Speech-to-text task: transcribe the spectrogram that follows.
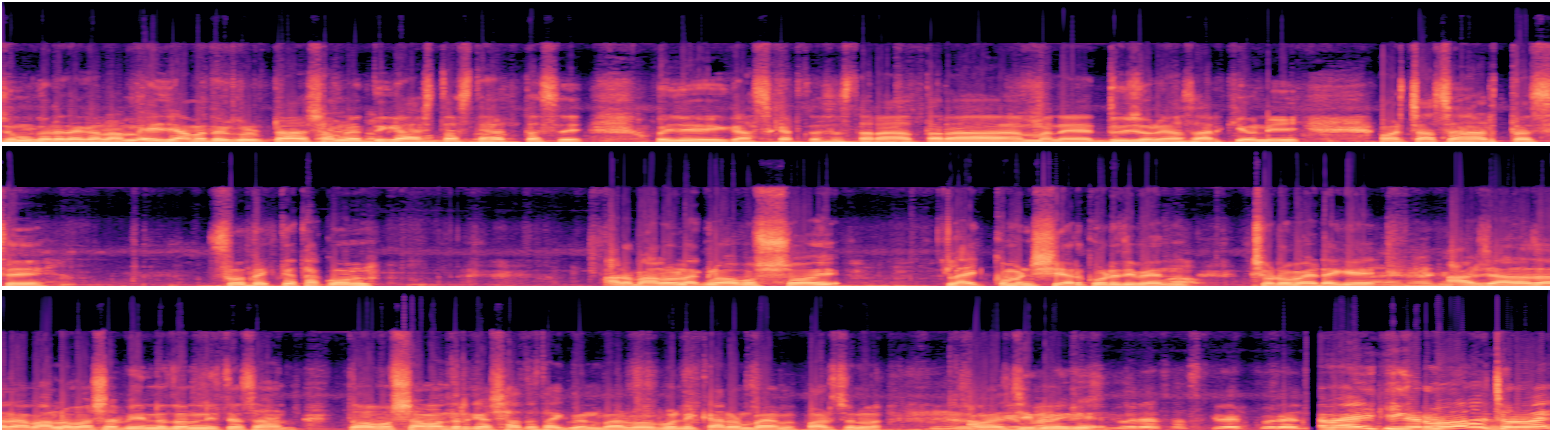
জুম করে দেখালাম। এই যে আমাদের গ্রুপটা সামনের দিকে আস্তে আস্তে হাঁটতেছে। ওই যে গাছ কাটতেছে তারা তারা মানে দুইজনে আছে, আর কেউ নেই। আমার চাচা হাঁটতেছে। সো দেখতে থাকুন। আর ভালো লাগলে অবশ্যই লাইক কমেন্ট শেয়ার করে দিবেন ছোট ভাইটাকে। আর যারা যারা ভালোবাসা বিনোদন নিতে চান তো অবশ্যই আমাদেরকে সাথে থাকবেন। বারবার বলি কারণ ভাই আমি পারছ না আমার জীবনে কি- সাবস্ক্রাইব করে ভাই কি করব? ছোট ভাই?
